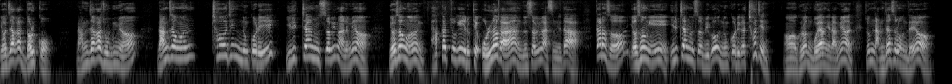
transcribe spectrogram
여자가 넓고 남자가 좁으며 남성은 처진 눈꼬리 일자 눈썹이 많으며 여성은 바깥쪽에 이렇게 올라간 눈썹이 많습니다. 따라서 여성이 일자 눈썹이고 눈꼬리가 처진 어, 그런 모양이라면 좀 남자스러운데요.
